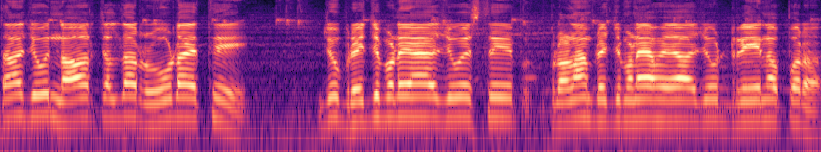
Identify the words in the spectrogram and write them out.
ਤਾਂ ਜੋ ਨਾਲ ਚੱਲਦਾ ਰੋਡ ਆ ਇੱਥੇ, ਜੋ ਬ੍ਰਿਜ ਬਣਿਆ, ਜੋ ਇਸ ਤੇ ਪੁਰਾਣਾ ਬ੍ਰਿਜ ਬਣਿਆ ਹੋਇਆ, ਜੋ ਡਰੇਨ ਉੱਪਰ,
